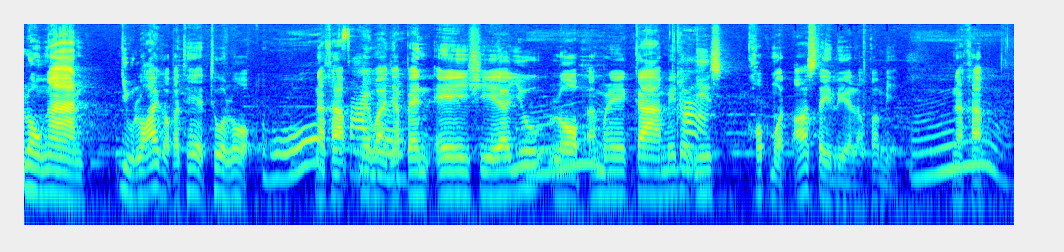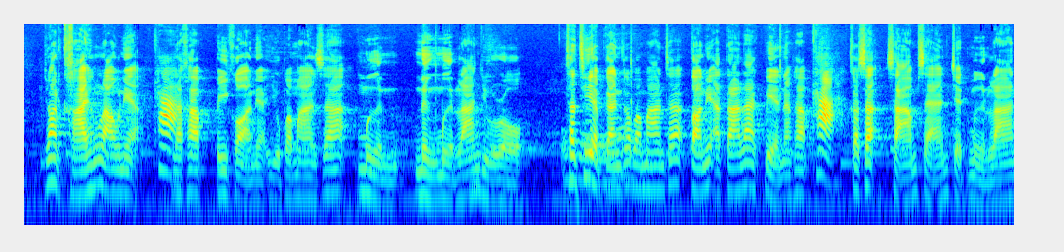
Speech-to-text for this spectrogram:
โรงงานอยู่ร้อยกว่าประเทศทั่วโลกโอ้โหนะครับกจยไม่ว่าเลยจะเป็นเอเชีย ยุโรป อเมริกา มิดเดิลค่ะ อีสครบหมดออสเตรเลียเราก็มี อืม นะครับ ยอดขายของเราเนี่ยค่ะ นะครับปีก่อนเนี่ยอยู่ประมาณสักหมื่นหนึ่งหมื่นล้านยูโร ถ้าเทียบกันก็ประมาณถ้าตอนนี้อัตราแลกเปลี่ยนนะครับ ค่ะ ก็สักสามแสนเจ็ดหมื่นล้าน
